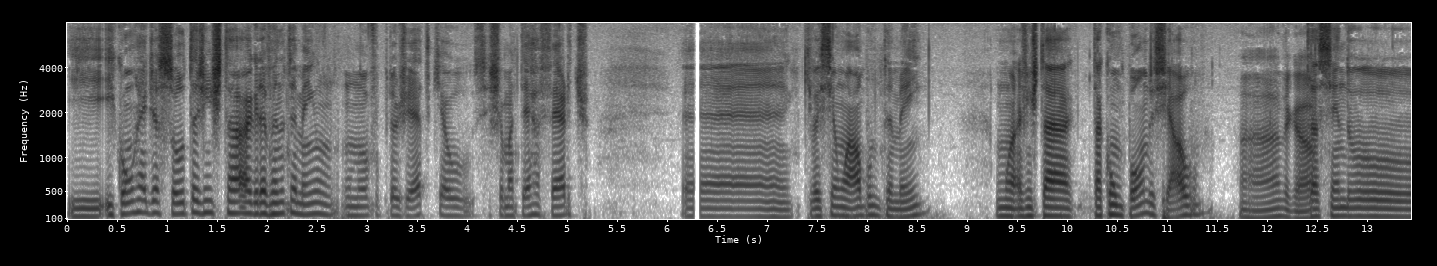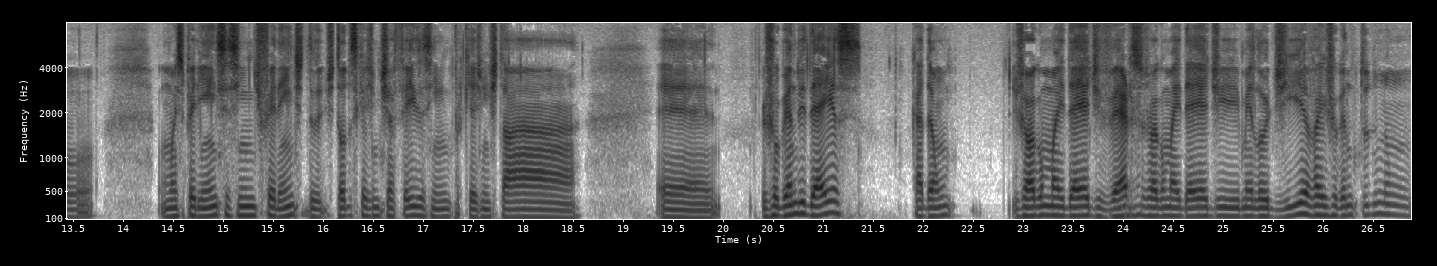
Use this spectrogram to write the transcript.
E, e com o Rédea Solta a gente está gravando também um, um novo projeto que é o, se chama Terra Fértil, é, que vai ser um álbum também. Uma- a gente está tá compondo esse álbum, Ah, legal. Tá sendo uma experiência, assim, diferente do- de todas que a gente já fez, assim, porque a gente tá é, jogando ideias, cada um joga uma ideia de verso, joga uma ideia de melodia, vai jogando tudo num,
